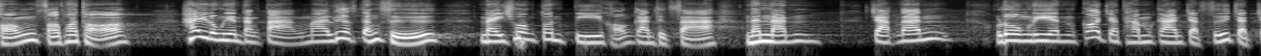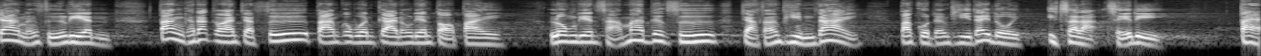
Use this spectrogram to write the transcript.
ของสพทให้โรงเรียนต่างๆ มาเลือกหนังสือในช่วงต้นปีของการศึกษานั้นๆ จากนั้นโรงเรียนก็จะทำการจัดซื้อจัดจ้างหนังสือเรียน ตั้งคณะกรรมการจัดซื้อตามกระบวนการโรงเรียนต่อไป โรงเรียนสามารถเลือกซื้อจากสำนักพิมพ์ได้ ปรากฏในบัญชีได้โดยอิสระเสรี แต่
